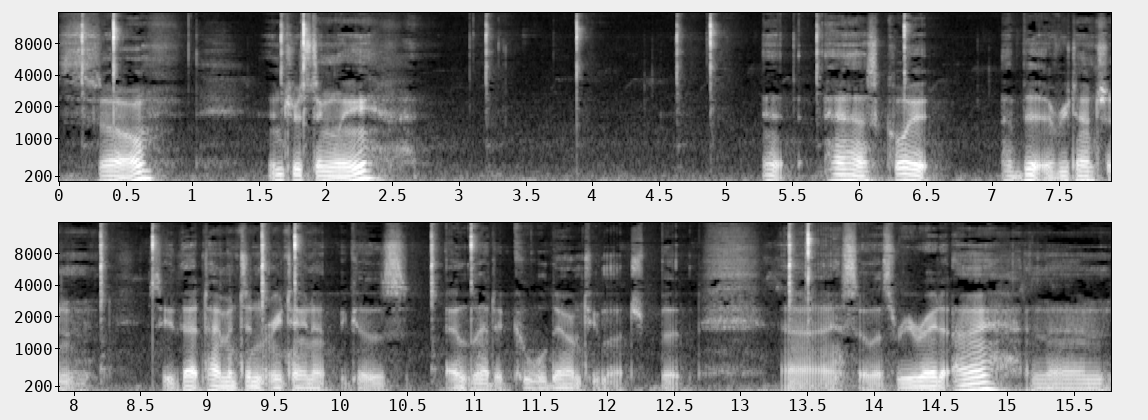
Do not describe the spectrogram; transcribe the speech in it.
So, interestingly, it has quite a bit of retention. See, that time it didn't retain it because let it cool down too much. But uh, So let's rewrite it I, and then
